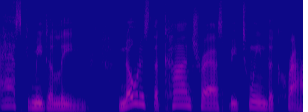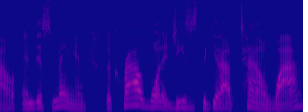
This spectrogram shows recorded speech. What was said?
ask me to leave. Notice the contrast between the crowd and this man. The crowd wanted Jesus to get out of town. Why?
